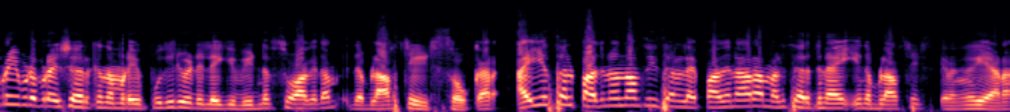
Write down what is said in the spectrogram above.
പ്രിയപ്പെട്ട പ്രേക്ഷകർക്ക് നമ്മുടെ പുതിയൊരു വീഡിയോയിലേക്ക് വീണ്ടും സ്വാഗതം. ഇത് Blasters soccer I S L പതിനൊന്നാം സീസണിലെ പതിനാറാം മത്സരത്തിനായി ഇന്ന് ബ്ലാസ്റ്റേഴ്സ് ഇറങ്ങുകയാണ്.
